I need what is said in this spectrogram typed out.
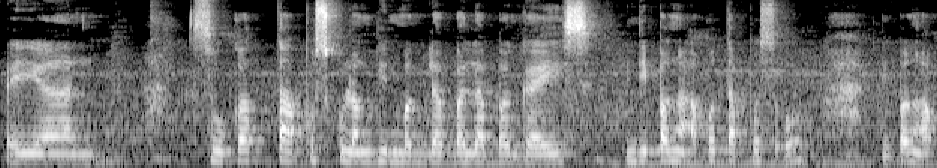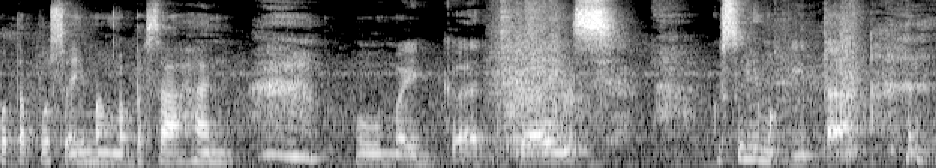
Ayan. Sukat tapos ko lang din maglaba-laba guys. Hindi pa nga ako tapos oh. Hindi pa nga ako tapos ay mga basahan. Oh my God guys. Gusto niyo makita?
